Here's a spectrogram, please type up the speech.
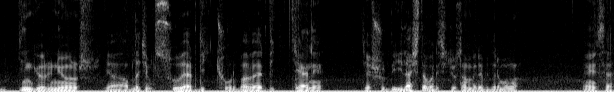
bitkin görünüyor. Ya ablacım su verdik, çorba verdik. Yani ya şurada ilaç da var istiyorsan verebilirim ama. Neyse.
